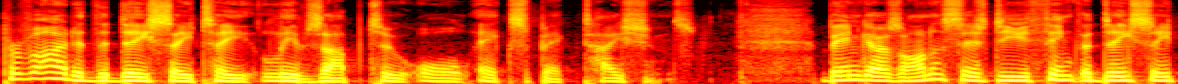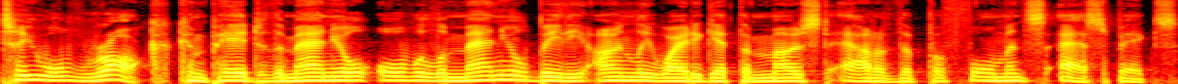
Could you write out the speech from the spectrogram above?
Provided the DCT lives up to all expectations. Ben goes on and says, Do you think the DCT will rock compared to the manual, or will the manual be the only way to get the most out of the performance aspects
